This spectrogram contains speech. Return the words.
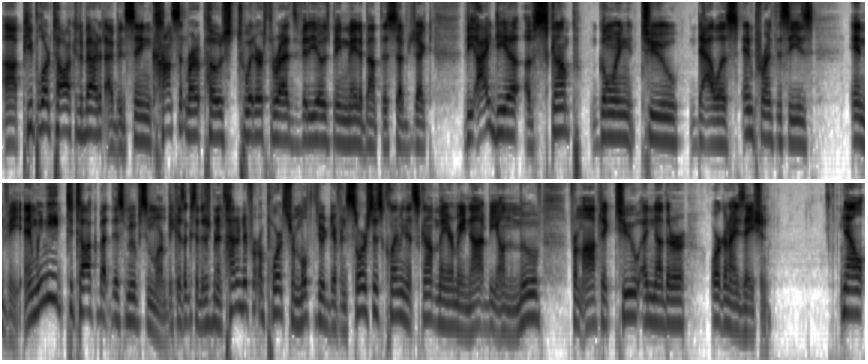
uh, people are talking about it. I've been seeing constant Reddit posts, Twitter threads, videos being made about this subject the idea of Scump going to Dallas in parentheses envy. And we need to talk about this move some more because, like I said, there's been a ton of different reports from multitude of different sources claiming that Scump may or may not be on the move from Optic to another organization. Now,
